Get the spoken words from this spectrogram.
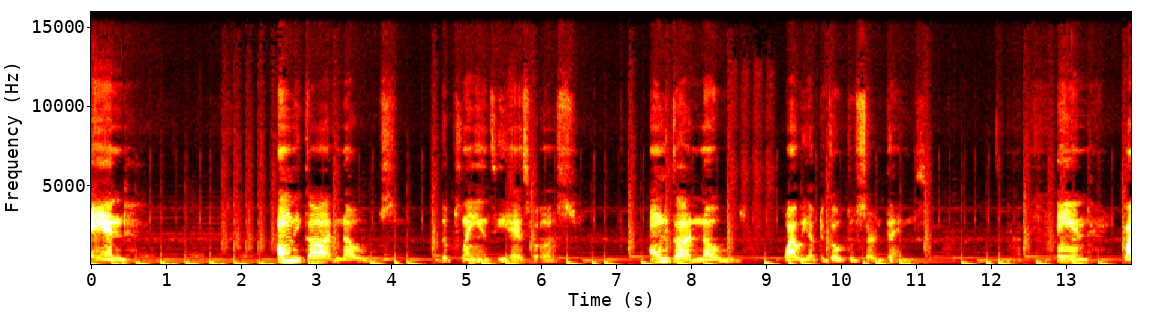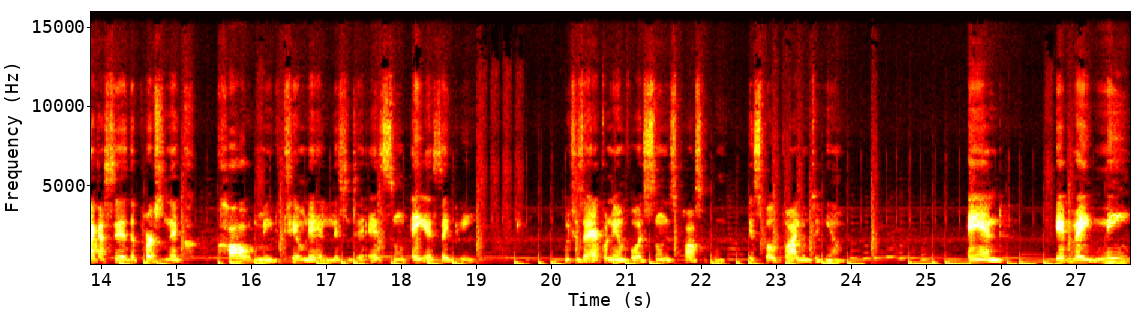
And only God knows the plans He has for us. Only God knows why we have to go through certain things. And like I said, the person that called me to tell me they had listened to as soon ASAP, which is an acronym for as soon as possible. It spoke volume to him. And it made me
